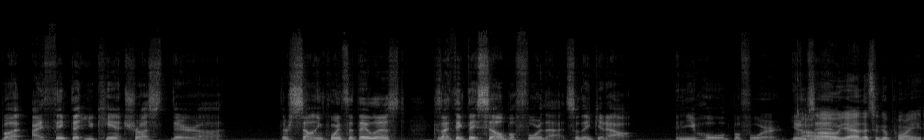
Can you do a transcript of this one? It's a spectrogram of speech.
but I think that you can't trust their uh their selling points that they list cuz I think they sell before that so they get out and you hold before. You know what I'm saying? oh yeah, that's a good point.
